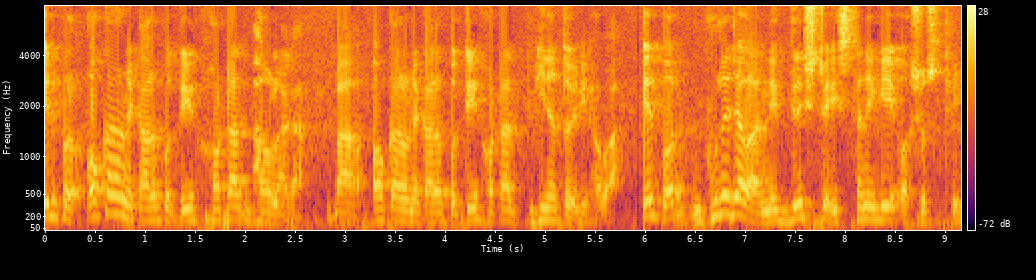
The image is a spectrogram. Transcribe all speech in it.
এরপর অকারণে কারও প্রতি হঠাৎ ভালো লাগা বা অকারণে কারও প্রতি হঠাৎ ঘৃণা তৈরি হওয়া। এরপর ভুলে যাওয়া নির্দিষ্ট স্থানে গিয়ে অস্বস্তি।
